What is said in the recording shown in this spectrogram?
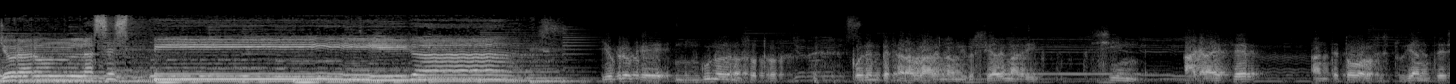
Lloraron las espigas. Yo creo que ninguno de nosotros puede empezar a hablar en la Universidad de Madrid sin agradecer ante todos los estudiantes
